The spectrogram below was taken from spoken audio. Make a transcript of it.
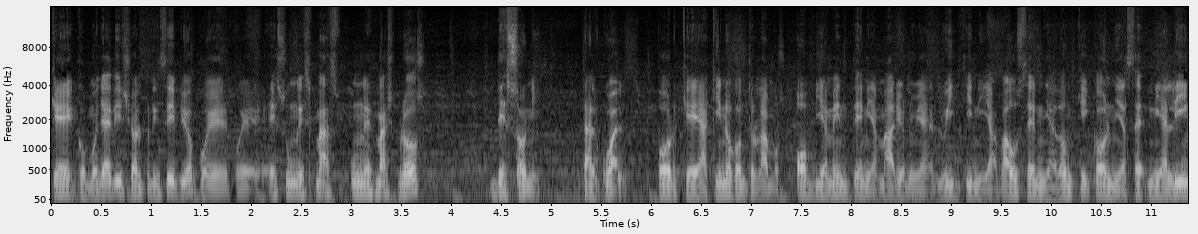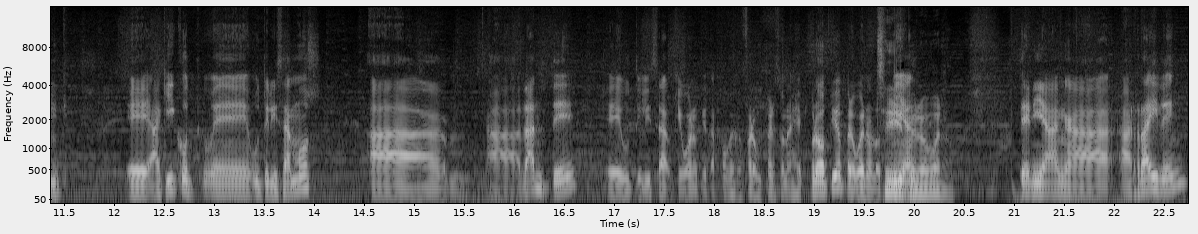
que como ya he dicho al principio, pues, pues es un Smash, un Smash Bros. de Sony, tal cual. Porque aquí no controlamos, obviamente, ni a Mario, ni a Luigi, ni a Bowser, ni a Donkey Kong, ni a, ni a Link. Eh, aquí eh, utilizamos a, Dante, eh, que bueno, que tampoco es que fuera un personaje propio, pero bueno, lo sí, pero bueno. Tenían a, Raiden,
